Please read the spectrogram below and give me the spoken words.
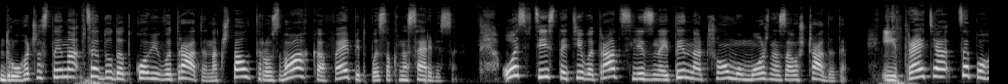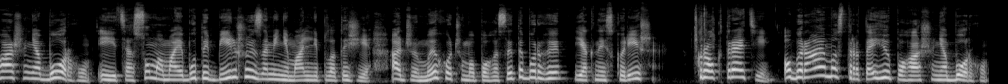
Друга частина це додаткові витрати на кшталт розваг, кафе, підписок на сервіси. Ось в цій статті витрат слід знайти на чому можна заощадити. І третя це погашення боргу, і ця сума має бути більшою за мінімальні платежі, адже ми хочемо погасити борги якнайскоріше. Крок третій: обираємо стратегію погашення боргу.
